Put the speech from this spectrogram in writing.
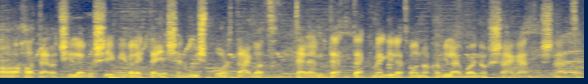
a határa csillagos ég, mivel egy teljesen új sportágat teremtettek meg, illetve vannak a világbajnokságát a srácok.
